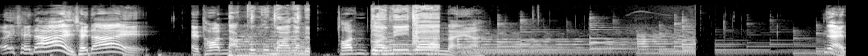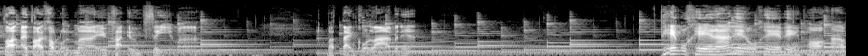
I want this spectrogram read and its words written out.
เอ้ยใช้ได้ใช้ได้ ไอ้ท่อนหนักพวกกูมากันแบบท่อนท่อนไม่ได้ท่อนไหนอะเนี่ยไอ้ตอนไอ้ตอนขับรถมาเอขับเอ็มสี่มา มาแต่งโคราชปะเนี่ย เพลงโอเคนะ เพลงโอเค เพลงเพราะครับ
